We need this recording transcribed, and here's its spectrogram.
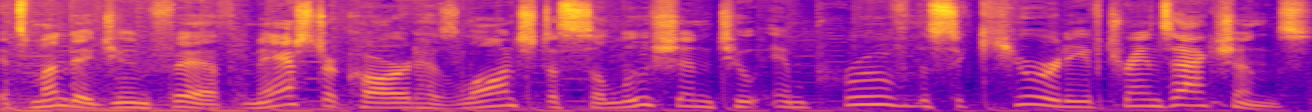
It's Monday, June 5th. MasterCard has launched a solution to improve the security of transactions.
